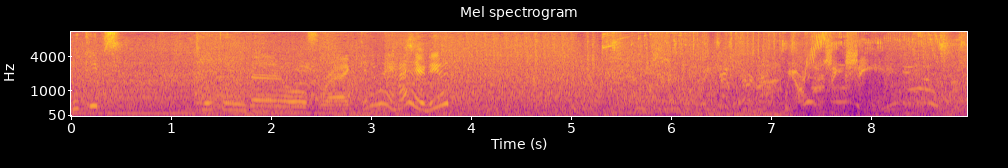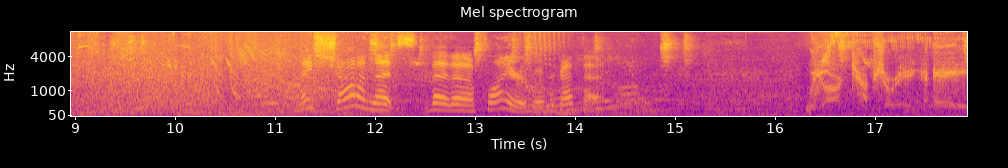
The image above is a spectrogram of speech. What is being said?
Who keeps taking the old frag? Get away! Hi there, dude. We are losing C. Nice shot on that that uh, flyer. Whoever got that. We are capturing A.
